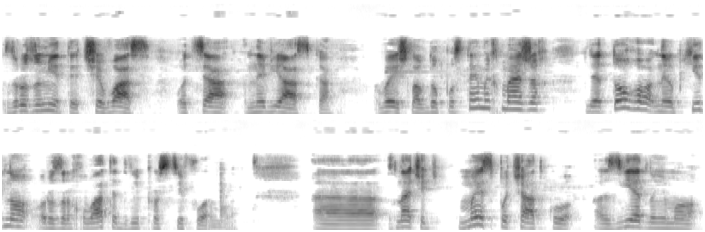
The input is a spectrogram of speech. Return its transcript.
зрозуміти, чи у вас оця нев'язка вийшла в допустимих межах, для того необхідно розрахувати дві прості формули. Е, Значить, ми спочатку з'єднуємо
